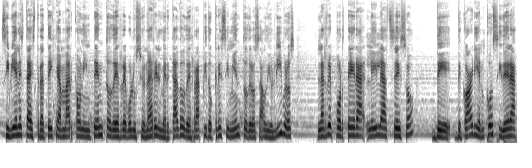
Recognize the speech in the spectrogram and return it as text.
Si bien esta estrategia marca un intento de revolucionar el mercado de rápido crecimiento de los audiolibros, la reportera Leila Ceso de The Guardian considera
